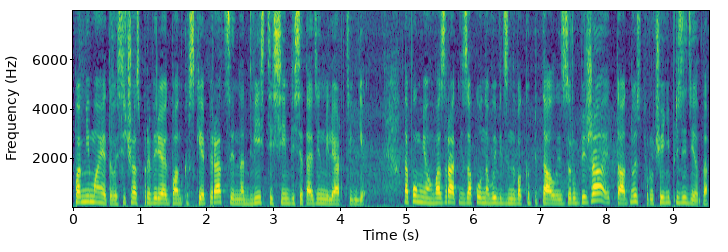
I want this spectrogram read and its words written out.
Помимо этого, сейчас проверяют банковские операции на 271 миллиард тенге. Напомню, возврат незаконно выведенного капитала из-за рубежа – это одно из поручений президента.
